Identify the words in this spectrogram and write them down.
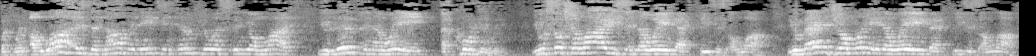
But when Allah is the dominating influence in your life, you live in a way accordingly. You socialize in a way that pleases Allah. You manage your money in a way that pleases Allah.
